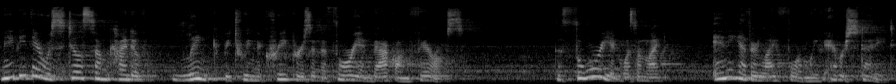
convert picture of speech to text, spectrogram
Maybe there was still some kind of link between the creepers and the Thorian back on Feros. The Thorian was unlike any other life form we've ever studied.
